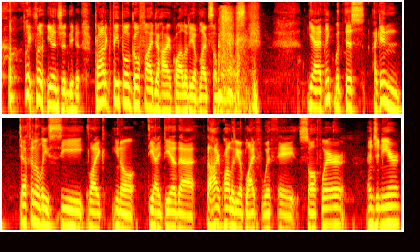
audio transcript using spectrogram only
only for the engineers. Product people go find your higher quality of life somewhere else. Yeah, I think with this, I can definitely see like you know the idea that the high quality of life with a software engineer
